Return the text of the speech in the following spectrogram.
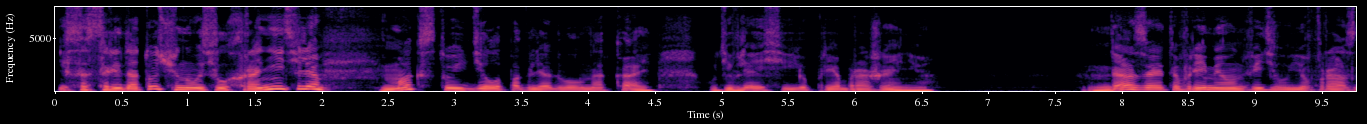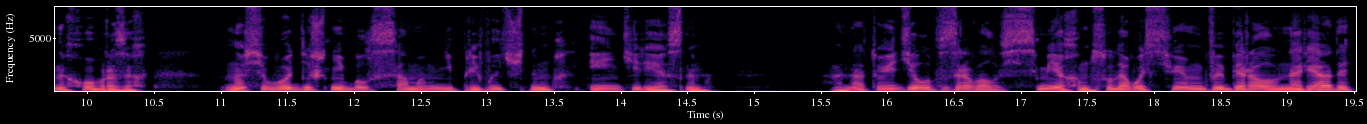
и сосредоточенного телохранителя, Макс то и дело поглядывал на Кай, удивляясь ее преображению. Да, за это время он видел ее в разных образах, но сегодняшний был самым непривычным и интересным — она то и дело взрывалась смехом, с удовольствием выбирала наряды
